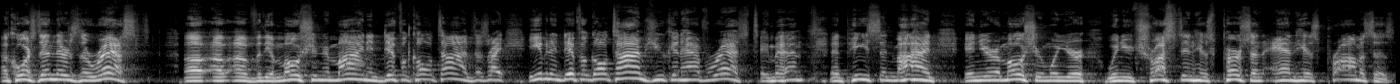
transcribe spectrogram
Of course, then there's the rest of, of, of, the emotion and mind in difficult times. That's right. Even in difficult times, you can have rest, amen, and peace in mind in your emotion when you're when you trust in His person and His promises.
